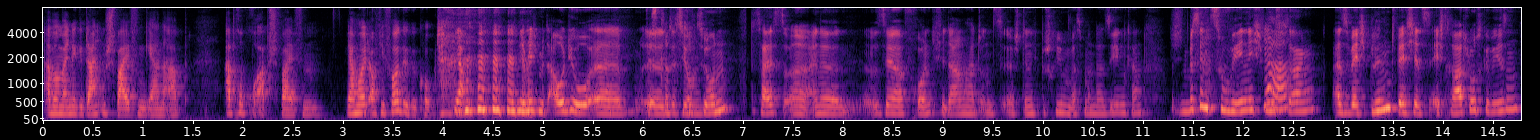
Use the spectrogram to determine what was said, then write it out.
aber meine Gedanken schweifen gerne ab. Apropos abschweifen. Wir haben heute auch die Folge geguckt. ja, nämlich mit Audio-Deskriptionen. Äh. Deskriptionen. das heißt, äh, eine sehr freundliche Dame hat uns äh, ständig beschrieben, was man da sehen kann. Ein bisschen zu wenig, muss Ja. ich sagen. Also wäre ich blind, wäre ich jetzt echt ratlos gewesen.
